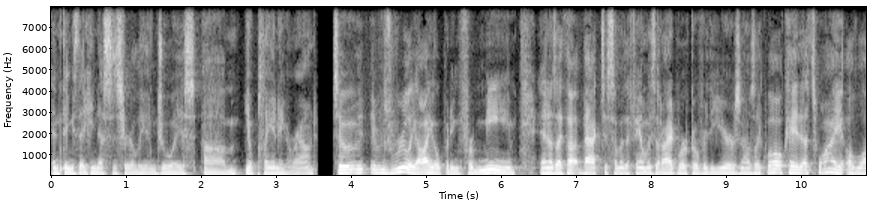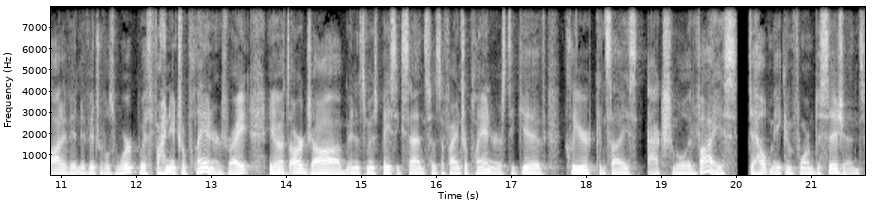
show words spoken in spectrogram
and things that he necessarily enjoys, um, you know, planning around. So it was really eye opening for me. And as I thought back to some of the families that I'd worked over the years, and I was like, well, okay, that's why a lot of individuals work with financial planners, right? You know, it's our job in its most basic sense as a financial planner is to give clear, concise, actual advice to help make informed decisions.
